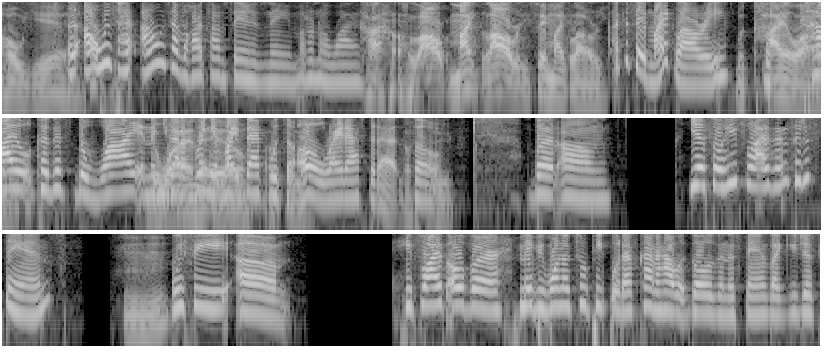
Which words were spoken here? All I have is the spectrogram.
Oh yeah, I always ha- I always have a hard time saying his name. I don't know why. Kyle Low- Mike Lowry. Say Mike Lowry, I could say Mike Lowry. but Kyle Lowry. Kyle, because it's the Y, and then The you gotta and bring it right back with the. O right after that. I so. But um, yeah. So he flies into the stands. Mhm. We see um, he flies over maybe one or two people. That's kind of how it goes in the stands. Like you just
